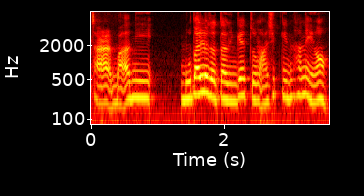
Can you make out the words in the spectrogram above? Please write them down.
잘 많이 못 알려졌다는 게 좀 아쉽긴 하네요.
